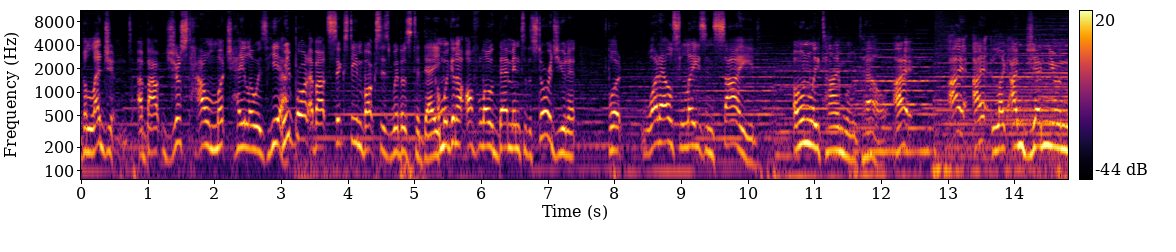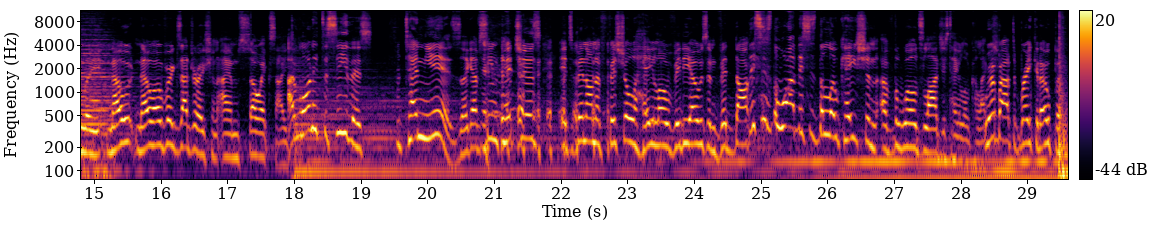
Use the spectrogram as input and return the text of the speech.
the legend, about just how much Halo is here. We brought about 16 boxes with us today, and we're gonna offload them into the storage unit, but what else lays inside? Only time will tell. I I, I, like, I'm genuinely, no, no over exaggeration. I am so excited. I wanted to see this for 10 years. Like, I've seen pictures. it's been on official Halo videos and vid docs. This is the one, this is the location of the world's largest Halo collection. We're about to break it open.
